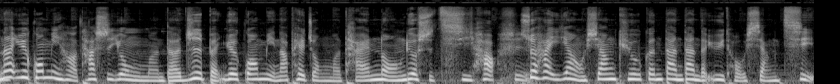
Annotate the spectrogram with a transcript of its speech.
那月光米哈，它是用我们的日本月光米，那配种我们台农六十七号，所以它一样有香 Q 跟淡淡的芋头香气。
